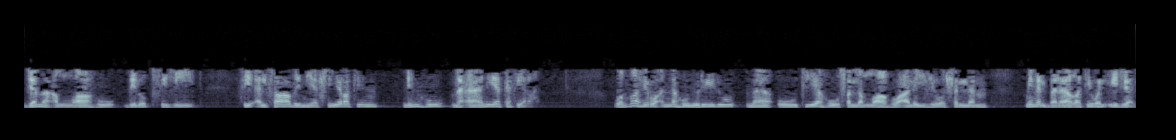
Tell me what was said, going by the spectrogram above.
جمع الله بلطفه في ألفاظ يسيرة منه معاني كثيرة. والظاهر أنه يريد ما أوتيه صلى الله عليه وسلم من البلاغة والإيجاز.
